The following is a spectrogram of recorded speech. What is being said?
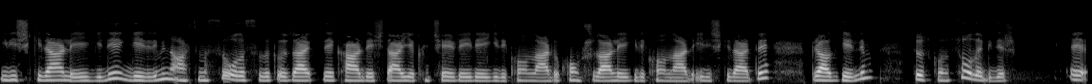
ilişkilerle ilgili gerilimin artması olasılık özellikle kardeşler, yakın çevreyle ilgili konularda, komşularla ilgili konularda, ilişkilerde biraz gerilim söz konusu olabilir. E,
